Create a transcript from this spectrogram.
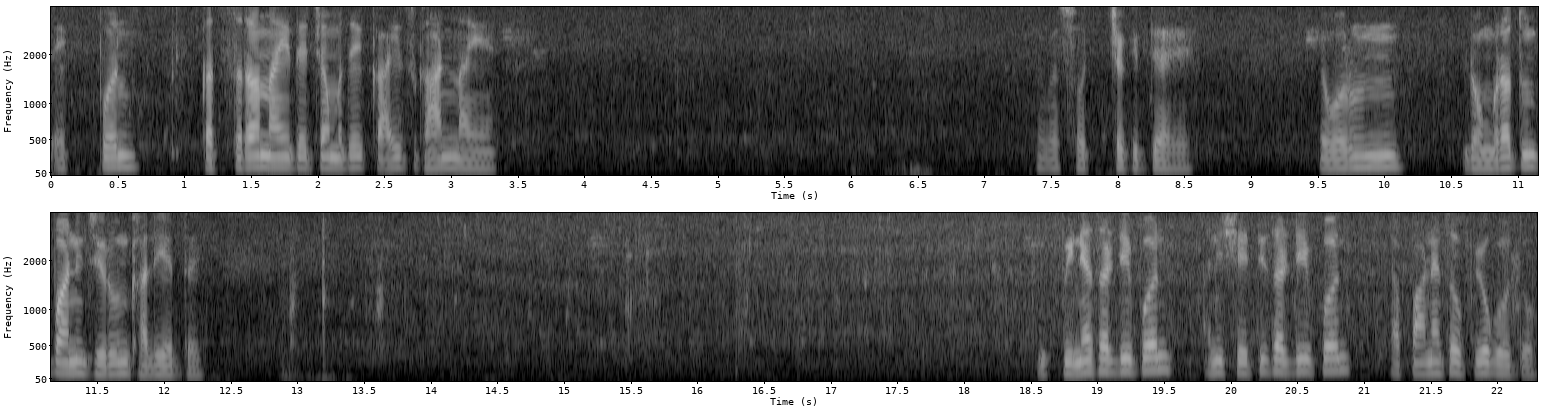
एक पण कचरा नाही त्याच्यामध्ये काहीच घाण नाही आहे हे बघा स्वच्छ किती आहे. हे वरून डोंगरातून पाणी जिरून खाली येत आहे पिण्यासाठी पण आणि शेतीसाठी पण या पाण्याचा उपयोग होतो.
